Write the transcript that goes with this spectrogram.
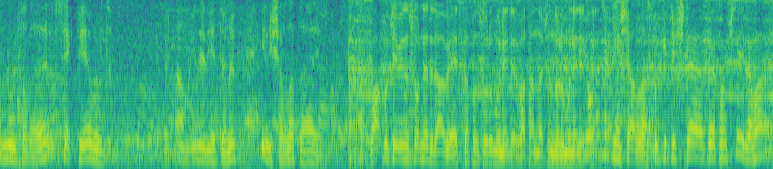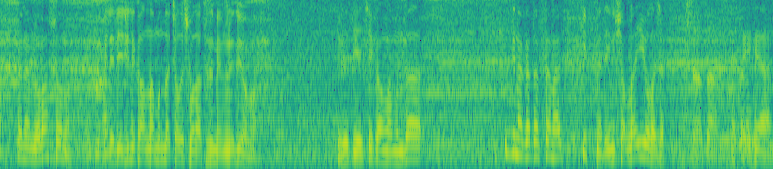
ondan dolayı sekteye vurdu. Ama ileriye dönük inşallah daha iyi. Vakfı Kebir'in sorunu nedir abi? Esnafın sorunu nedir? Vatandaşın durumu nedir İyi sence? olacak inşallah. Bu gidişle pek hoş değil ama önemli olan sonu. Belediyecilik anlamında çalışmalar sizi memnun ediyor mu? Belediyecilik anlamında bugüne kadar fena gitmedi. İnşallah iyi olacak. İnşallah. yani.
